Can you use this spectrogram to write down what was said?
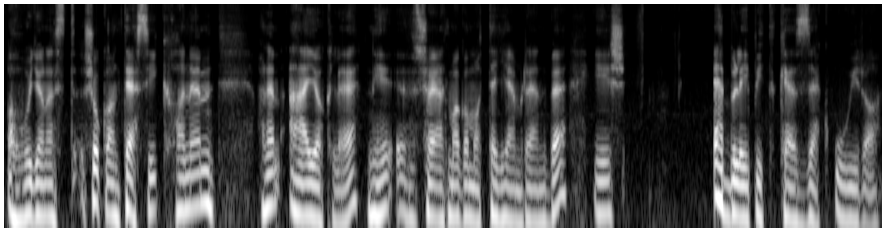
ahogyan ezt sokan teszik, hanem, hanem álljak le, né, saját magamat tegyem rendbe, és ebből építkezzek újra.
